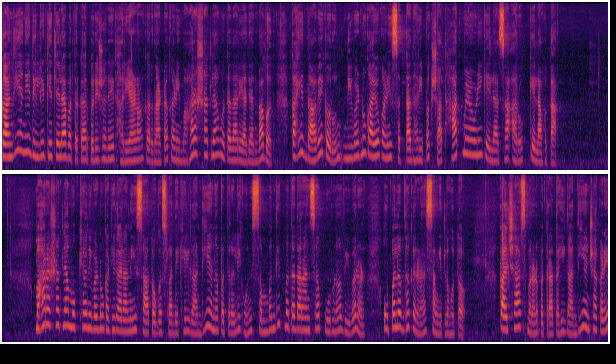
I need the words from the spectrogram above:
गांधी यांनी दिल्लीत घेतलेल्या पत्रकार परिषदेत हरियाणा कर्नाटक आणि महाराष्ट्रातल्या मतदार याद्यांबाबत काही दावे करून निवडणूक आयोग आणि सत्ताधारी पक्षात हातमिळवणी केल्याचा आरोप केला होता. महाराष्ट्रातल्या मुख्य निवडणूक अधिकाऱ्यांनी सात ऑगस्टला देखील गांधी यांना पत्र लिहून संबंधित मतदारांचं पूर्ण विवरण उपलब्ध करण्यास सांगितलं होतं. कालच्या स्मरणपत्रातही गांधी यांच्याकडे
